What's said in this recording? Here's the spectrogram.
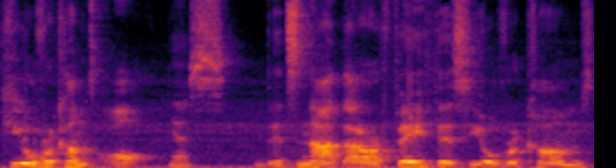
He overcomes all. Yes. It's not that our faith is he overcomes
